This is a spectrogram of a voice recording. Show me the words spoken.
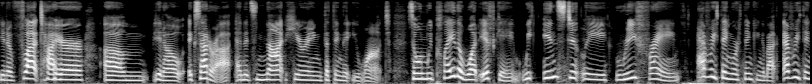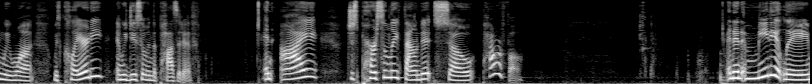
you know, flat tire, um, you know, etc. And it's not hearing the thing that you want. So when we play the what if game, we instantly reframe everything we're thinking about, everything we want with clarity, and we do so in the positive. And I just personally found it so powerful. And it immediately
